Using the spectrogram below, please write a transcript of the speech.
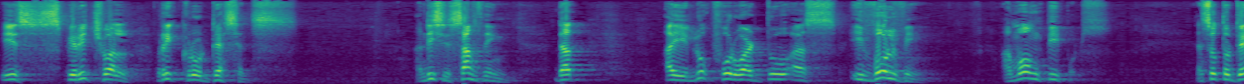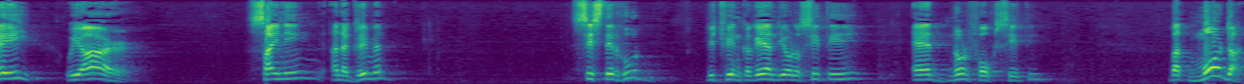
is spiritual recrudescence. And this is something that I look forward to as evolving among peoples. And so today we are signing an agreement, sisterhood, between Cagayan de Oro City and Norfolk City. But more than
